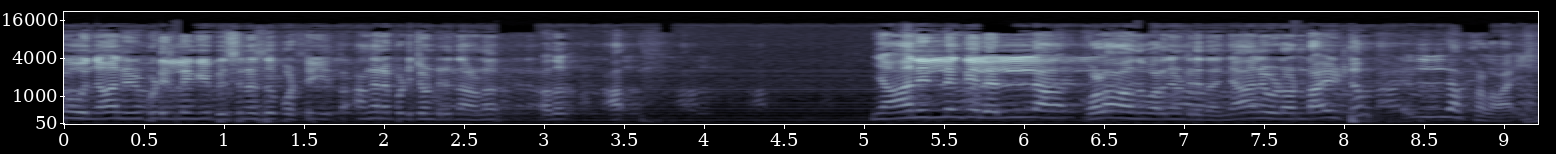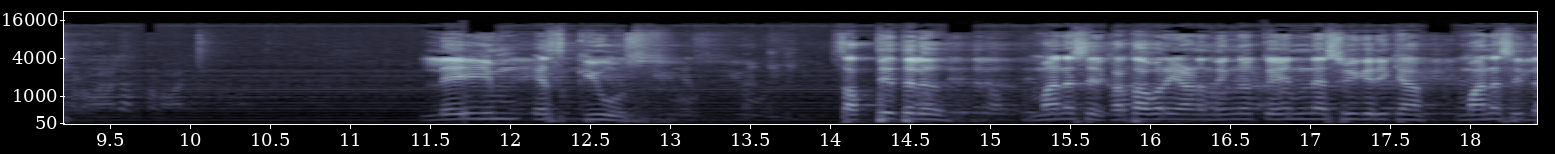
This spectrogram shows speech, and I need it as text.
ഓ ഞാൻ ഇല്ലെങ്കിൽ ബിസിനസ് പൊട്ടി അങ്ങനെ പിടിച്ചോണ്ടിരുന്നതാണ്. അത് ഞാനില്ലെങ്കിൽ എല്ലാം കുളമാന്ന് പറഞ്ഞോണ്ടിരുന്ന ഞാൻ ഇവിടെ ഉണ്ടായിട്ടും എല്ലാം കുളമായി. ലെയിം എക്സ്ക്യൂസ് സത്യത്തിൽ മനസ്സിൽ കർത്താവ് പറയാണ് നിങ്ങൾക്ക് എന്നെ സ്വീകരിക്കാൻ മനസ്സില്ല.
